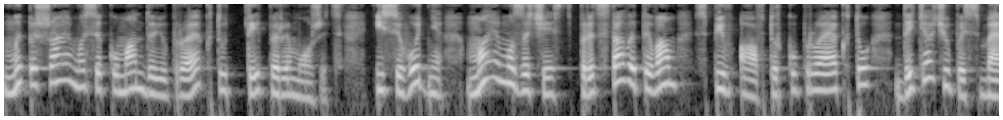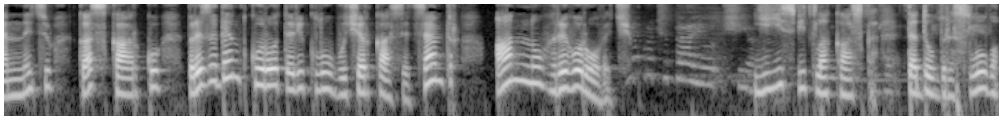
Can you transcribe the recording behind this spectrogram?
Ми пишаємося командою проекту Ти переможець. І сьогодні маємо за честь представити вам співавторку проекту, дитячу письменницю, каскарку, президентку ротарі клубу Черкаси Центр Анну Григорович. Її світла казка та добре слово,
